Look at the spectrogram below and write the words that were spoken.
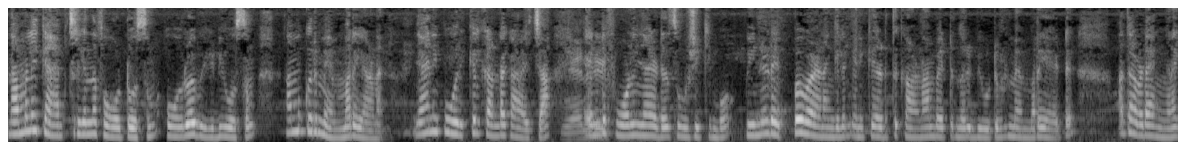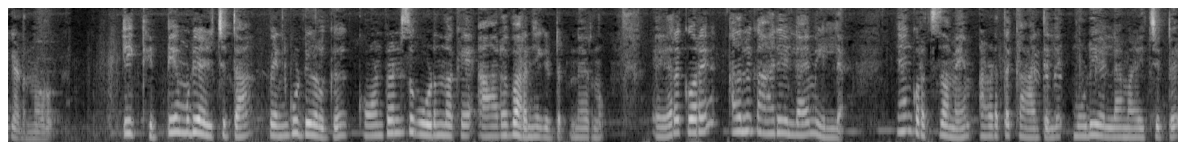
നമ്മൾ ഈ ക്യാപ്ചർ ചെയ്യുന്ന ഫോട്ടോസും ഓരോ വീഡിയോസും നമുക്കൊരു മെമ്മറിയാണ് ഞാനിപ്പോൾ ഒരിക്കൽ കണ്ട കാഴ്ച എന്റെ ഫോണിൽ ഞാൻ എടുത്ത് സൂക്ഷിക്കുമ്പോൾ പിന്നീട് എപ്പോൾ വേണമെങ്കിലും എനിക്ക് എടുത്ത് കാണാൻ പറ്റുന്ന ഒരു ബ്യൂട്ടിഫുൾ മെമ്മറി ആയിട്ട് അത് അവിടെ അങ്ങനെ കിടന്നോളും. ഈ കിട്ടിയ മുടി അഴിച്ചിട്ട പെൺകുട്ടികൾക്ക് കോൺഫിഡൻസ് കൂടുന്നൊക്കെ ആരോ പറഞ്ഞു കിട്ടിട്ടുണ്ടായിരുന്നു. ഏറെക്കുറെ അതൊരു കാര്യമില്ലായ്മ ഇല്ല ഞാൻ കുറച്ച് സമയം അവിടുത്തെ കാറ്റിൽ മുടിയെല്ലാം അഴിച്ചിട്ട്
